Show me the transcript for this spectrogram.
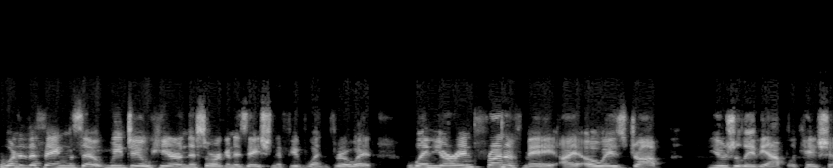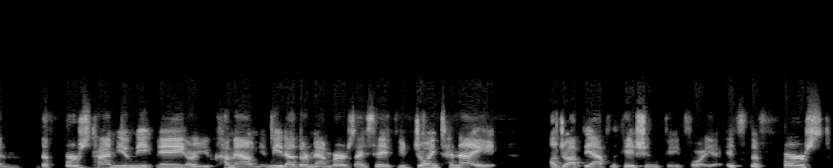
one of the things that we do here in this organization, if you've went through it, when you're in front of me, I always drop usually the application. The first time you meet me or you come out and you meet other members, I say, if you join tonight, I'll drop the application fee for you. It's the first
